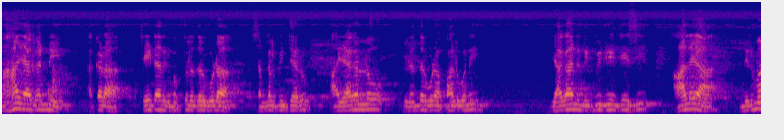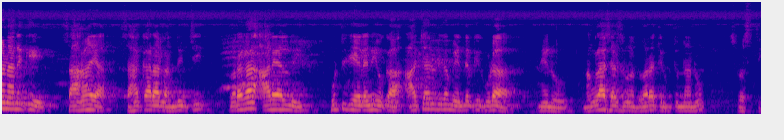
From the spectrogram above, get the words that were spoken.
మహాయాగాన్ని అక్కడ చేయటానికి భక్తులందరూ కూడా సంకల్పించారు. ఆ యాగంలో వీరందరూ కూడా పాల్గొని యాగాన్ని దిగ్విజయం చేసి ఆలయ నిర్మాణానికి సహాయ సహకారాలు అందించి త్వరగా ఆలయాలని పూర్తి చేయాలని ఒక ఆచార్యుడిగా మీ అందరికీ కూడా నేను మంగళాశాసనం ద్వారా తెలుపుతున్నాను. స్వస్తి.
